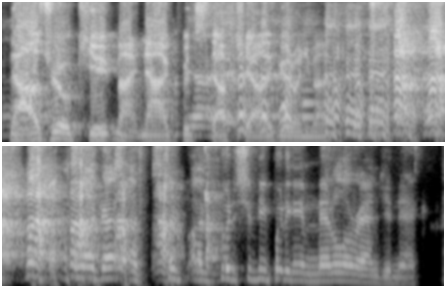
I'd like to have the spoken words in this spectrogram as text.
Nah, it was real cute, mate. Nah, good Yeah. stuff, Charlie. Good on you, mate. I like I, I should, I put, should be putting a medal around your neck.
